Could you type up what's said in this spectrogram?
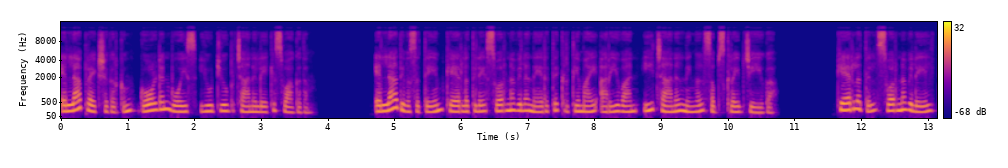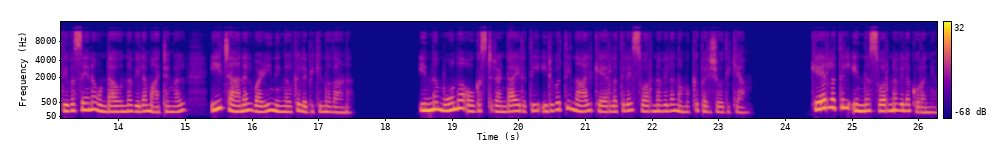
എല്ലാ പ്രേക്ഷകർക്കും ഗോൾഡൻ വോയിസ് യൂട്യൂബ് ചാനലിലേക്ക് സ്വാഗതം. എല്ലാ ദിവസത്തെയും കേരളത്തിലെ സ്വർണവില നേരത്തെ കൃത്യമായി അറിയുവാൻ ഈ ചാനൽ നിങ്ങൾ സബ്സ്ക്രൈബ് ചെയ്യുക. കേരളത്തിൽ സ്വർണവിലയിൽ ദിവസേന ഉണ്ടാവുന്ന വില മാറ്റങ്ങൾ ഈ ചാനൽ വഴി നിങ്ങൾക്ക് ലഭിക്കുന്നതാണ്. ഇന്ന് മൂന്ന് ഓഗസ്റ്റ് രണ്ടായിരത്തി ഇരുപത്തിനാല് കേരളത്തിലെ സ്വർണവില നമുക്ക് പരിശോധിക്കാം. കേരളത്തിൽ ഇന്ന് സ്വർണവില കുറഞ്ഞു.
